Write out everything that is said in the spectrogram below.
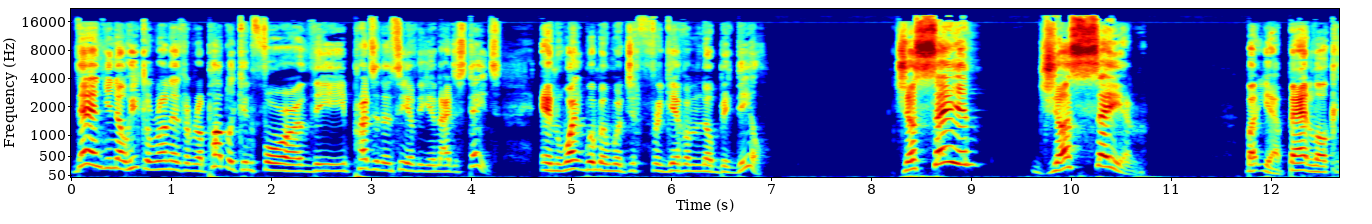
then, you know, he could run as a Republican for the presidency of the United States. And white women would just forgive him, no big deal. Just saying. Just saying. But yeah, bad look,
